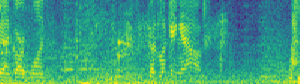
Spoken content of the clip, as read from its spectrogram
Vanguard 1. Good looking out. Ah,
